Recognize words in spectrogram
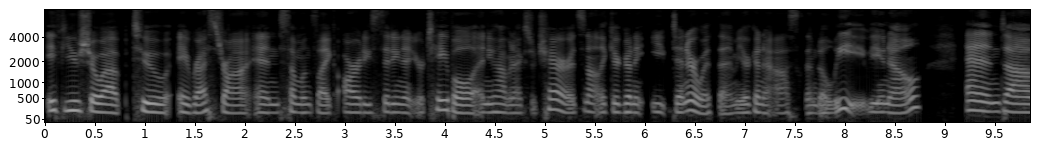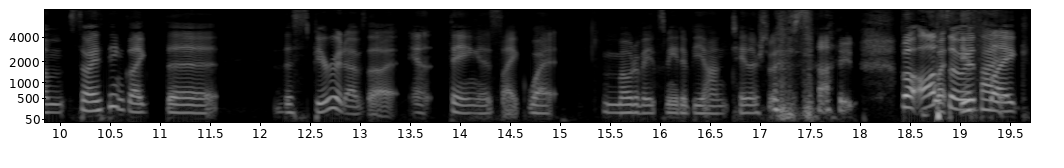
if you show up to a restaurant and someone's like already sitting at your table and you have an extra chair, it's not like you're going to eat dinner with them. You're going to ask them to leave, you know? And um, so I think like the the spirit of the thing is like what motivates me to be on Taylor Swift's side. But also, if it's I- like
